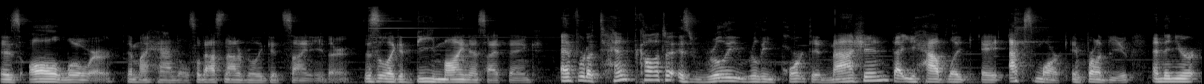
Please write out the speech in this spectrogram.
is all lower than my handle, so that's not a really good sign either. This is like a B minus, I think. And for the 10th kata, it's really, really important to imagine that you have like a X mark in front of you, and then you're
